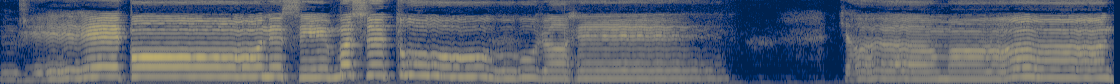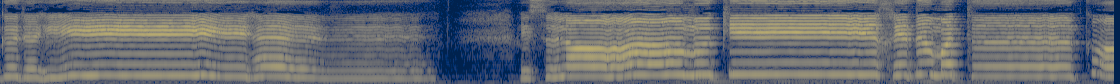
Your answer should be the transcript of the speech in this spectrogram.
ये कौन सी मस्तूरा है? क्या मांग रही है? इस्लाम की खिदमत का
